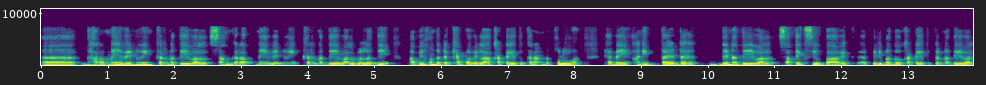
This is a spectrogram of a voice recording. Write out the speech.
ධර්මය වෙනුවෙන් කරන දේවල් සංඝරත්නය වෙනුවෙන් කරන දේවල් වලදී අපි හොඳට කැප වෙලා කටයුතු කරන්න පුළුවන්. හැබැයි අනිත් අයට දෙන දේවල් සතෙක් සිව්පාවෙක් පිළිබඳව කටයුතු කරන දේවල්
